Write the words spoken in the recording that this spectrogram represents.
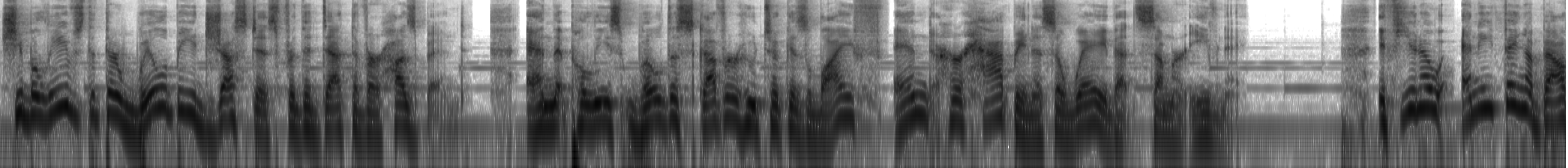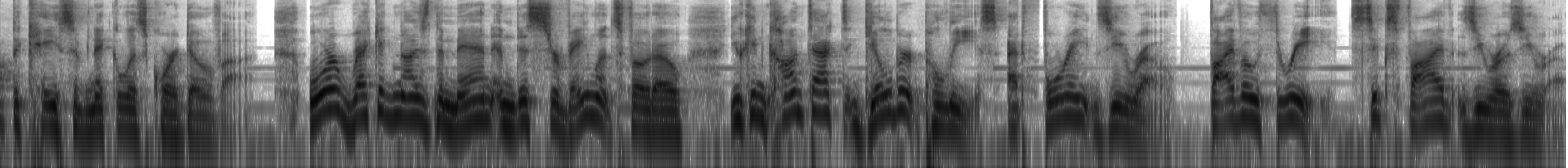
She believes that there will be justice for the death of her husband, and that police will discover who took his life and her happiness away that summer evening. If you know anything about the case of Nicholas Cordova, or recognize the man in this surveillance photo, you can contact Gilbert Police at 480 503 6500.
